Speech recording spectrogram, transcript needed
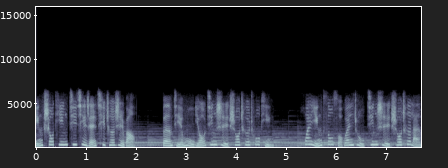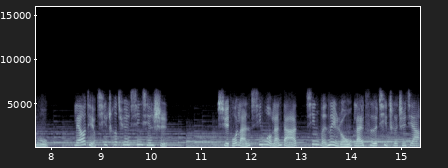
欢迎收听《机器人汽车日报》，本节目由今日说车出品。欢迎搜索关注“今日说车”栏目，了解汽车圈新鲜事。雪佛兰新沃兰达新闻内容来自汽车之家。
